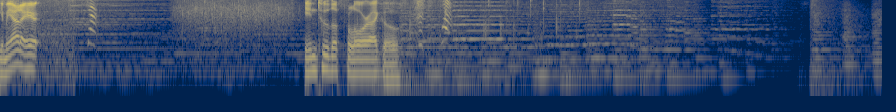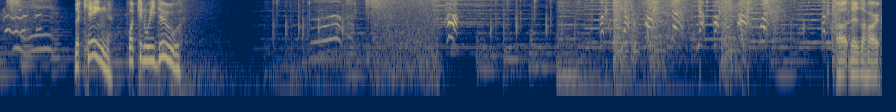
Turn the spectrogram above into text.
Get me out of here. Sure. Into the floor I go. The king! What can we do? Oh, there's a heart.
